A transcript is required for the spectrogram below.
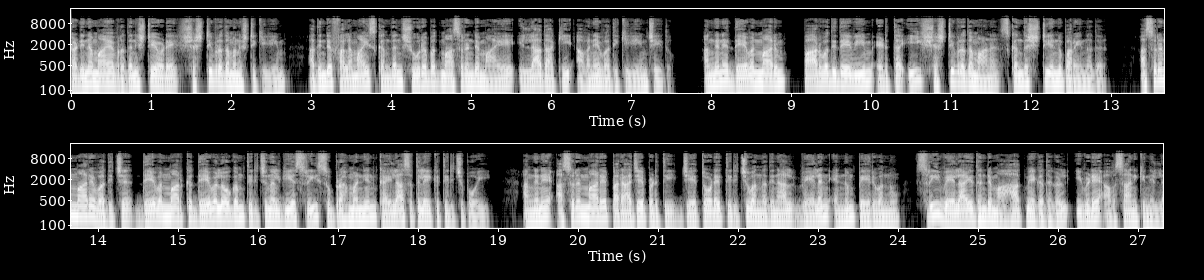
കഠിനമായ വ്രതനിഷ്ഠയോടെ ഷഷ്ടിവ്രതമനുഷ്ഠിക്കുകയും അതിന്റെ ഫലമായി സ്കന്ദൻ ശൂരപദ്മാസുരന്റെ മായയെ ഇല്ലാതാക്കി അവനെ വധിക്കുകയും ചെയ്തു. അങ്ങനെ ദേവന്മാരും പാർവതിദേവിയും എടുത്ത ഈ ഷഷ്ടിവ്രതമാണ് സ്കന്ദഷ്ടിയെന്നു പറയുന്നത്. അസുരന്മാരെ വധിച്ച് ദേവന്മാർക്ക് ദേവലോകം തിരിച്ചു നൽകിയ ശ്രീ സുബ്രഹ്മണ്യൻ കൈലാസത്തിലേക്ക് തിരിച്ചുപോയി. അങ്ങനെ അസുരന്മാരെ പരാജയപ്പെടുത്തി ജയത്തോടെ തിരിച്ചുവന്നതിനാൽ വേലൻ എന്നും പേരുവന്നു ശ്രീ വേലായുധന്റെ മഹാത്മ്യകഥകൾ ഇവിടെ അവസാനിക്കുന്നില്ല.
